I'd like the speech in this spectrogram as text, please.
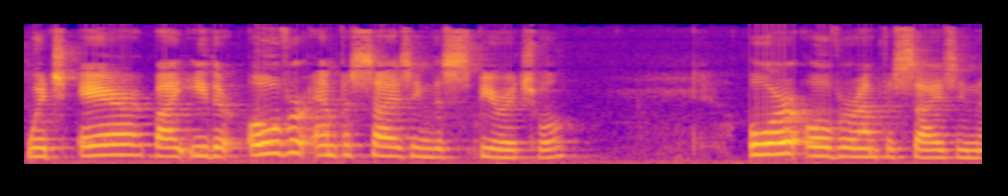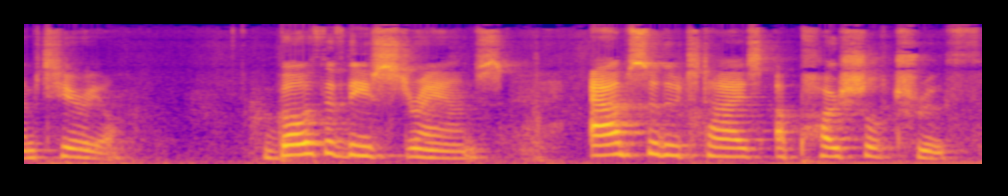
which err by either overemphasizing the spiritual or overemphasizing the material. Both of these strands absolutize a partial truth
